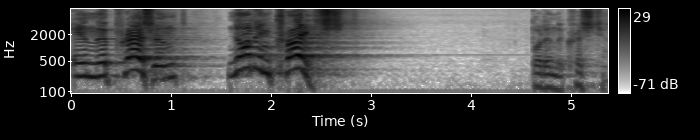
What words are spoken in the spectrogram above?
in the present, not in Christ, but in the Christian.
